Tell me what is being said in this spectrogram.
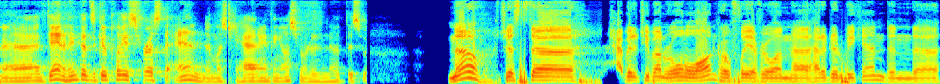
Uh, Dan, I think that's a good place for us to end, unless you had anything else you wanted to note this week. No, just uh, happy to keep on rolling along. Hopefully, everyone uh, had a good weekend, and uh,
